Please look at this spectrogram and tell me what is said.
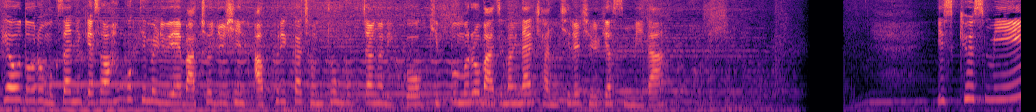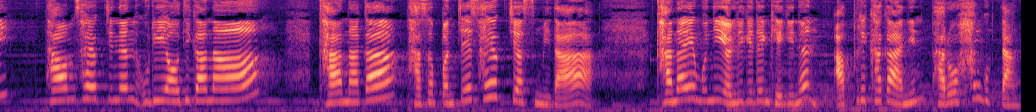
테오도르 목사님께서 한국팀을 위해 맞춰주신 아프리카 전통 복장을 입고 기쁨으로 마지막 날 잔치를 즐겼습니다. Excuse me. 다음 사역지는 우리 어디 가나? 가나가 다섯 번째 사역지였습니다. 가나의 문이 열리게 된 계기는 아프리카가 아닌 바로 한국 땅.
